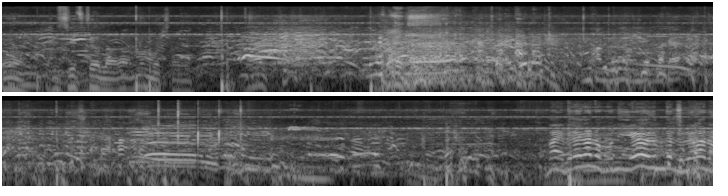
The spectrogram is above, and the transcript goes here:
어, 리셉터 나가 너무 못 찾아. 前見られなのに家を産んでるの見られなの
